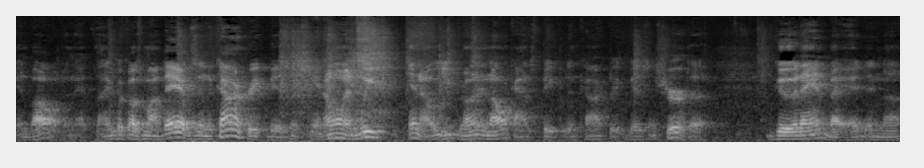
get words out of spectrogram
involved in that thing because my dad was in the concrete business, you know, and we, you know, you run into all kinds of people in the concrete business, Sure. but, uh, good and bad, and uh,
